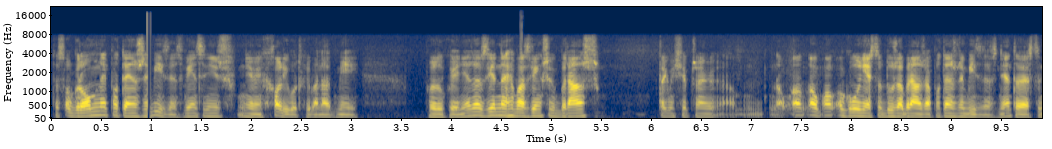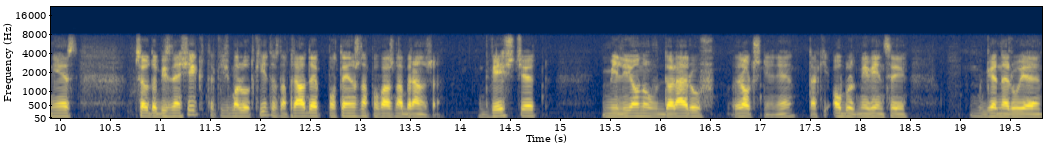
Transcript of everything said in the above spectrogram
To jest ogromny, potężny biznes. Więcej niż, nie wiem, Hollywood chyba nawet mniej produkuje. Nie? To jest jedna chyba z większych branż, tak mi się przynajmniej, no, ogólnie jest to duża branża, potężny biznes, nie? To jest, to nie jest pseudobiznesik, jakiś malutki, to jest naprawdę potężna, poważna branża. 200 milionów dolarów rocznie, nie? Taki obrót mniej więcej generuje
